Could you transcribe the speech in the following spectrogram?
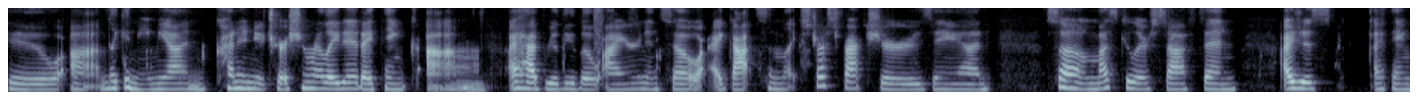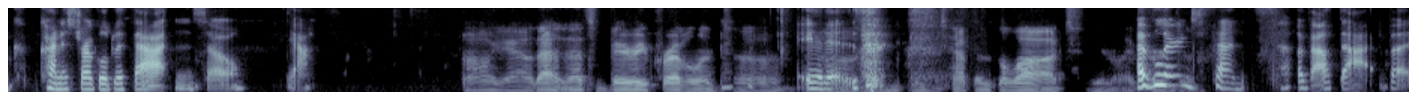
to um, like anemia and kind of nutrition related. I think um, Hmm. I had really low iron, and so I got some like stress fractures and some muscular stuff, and I just I think kind of struggled with that, and so yeah. Oh yeah, that that's very prevalent. Uh, it uh, is. It happens a lot. You know, I've, I've learned sense about that, but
